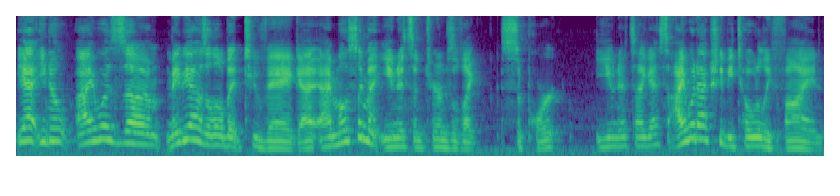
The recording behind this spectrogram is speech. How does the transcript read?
Yeah, you know, I was um, maybe I was a little bit too vague. I, I mostly meant units in terms of like support units. I guess I would actually be totally fine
